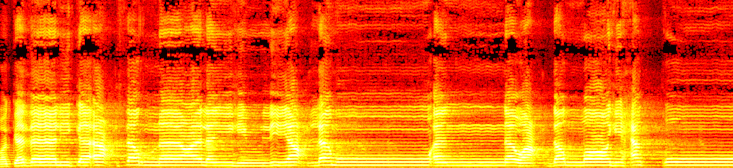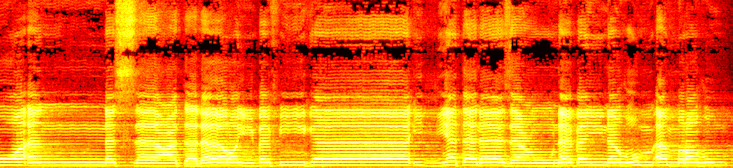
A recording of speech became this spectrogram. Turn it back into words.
وكذلك أعثرنا عليهم ليعلموا أن وعد الله حق وأن الساعة لا ريب فيها إذ يتنازعون بينهم أمرهم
